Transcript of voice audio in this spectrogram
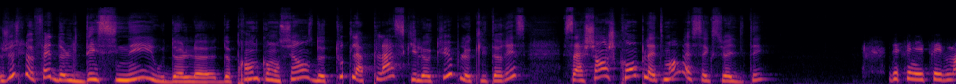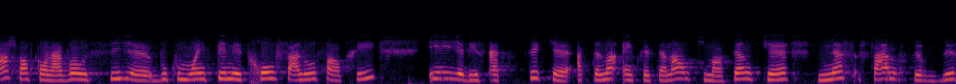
juste le fait de le dessiner ou de le, de prendre conscience de toute la place qu'il occupe le clitoris, ça change complètement la sexualité. Définitivement, je pense qu'on la voit aussi euh, beaucoup moins pénétro-phallocentrée. Et il y a des statistiques absolument impressionnantes qui mentionnent que 9 femmes sur 10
